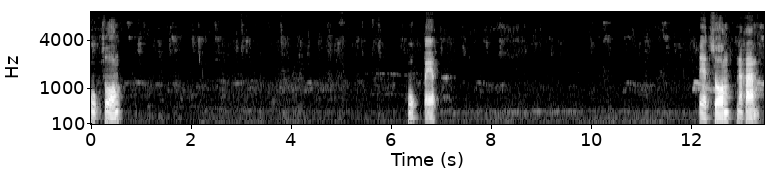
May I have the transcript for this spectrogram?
หกสอง หกแปด แปดสองนะครับ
